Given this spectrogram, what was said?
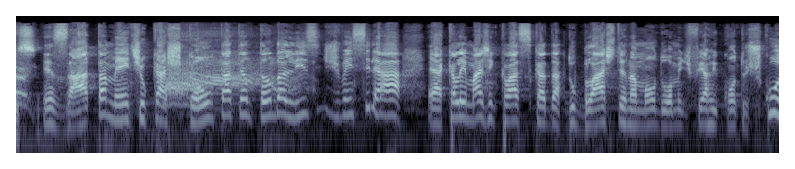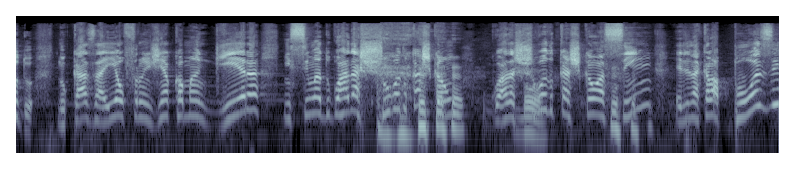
Isso. Exatamente, o Cascão tá tentando ali se desvencilhar. É aquela imagem clássica da- do blaster na mão do Homem de Ferro e contra o escudo. No caso aí é o franjinha com a mangueira em cima do guarda-chuva do Cascão. O guarda-chuva do Cascão assim, ele naquela pose,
